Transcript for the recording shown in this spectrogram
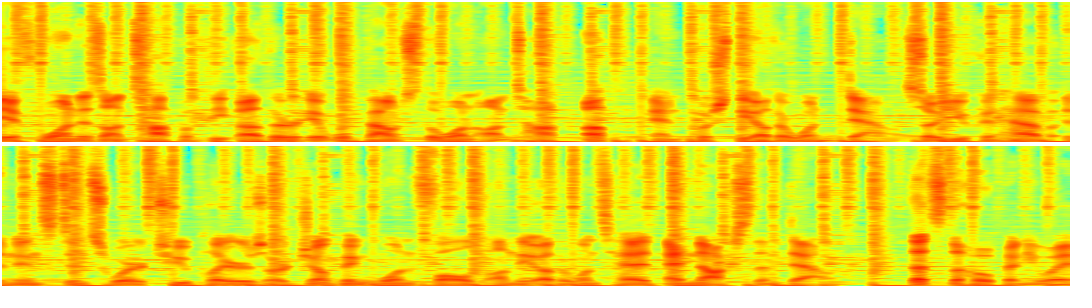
If one is on top of the other, it will bounce the one on top up and push the other one down. So you can have an instance where two players are jumping, one falls on the other one's head and knocks them down. That's the hope anyway.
